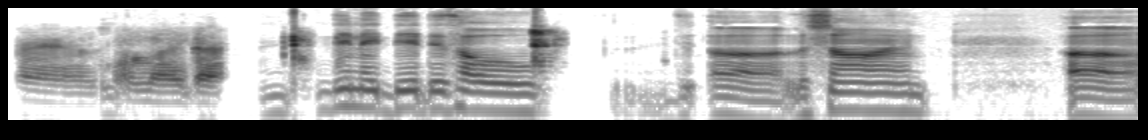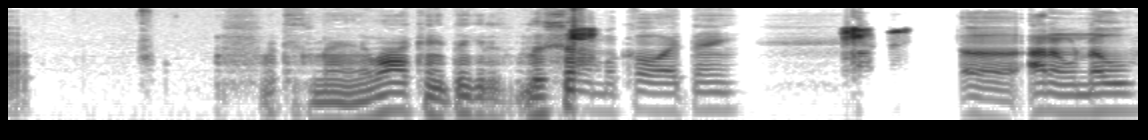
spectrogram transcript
span, something like that. then they did this whole uh LeSean uh what's his man? Why I can't think of this LeSean McCoy thing. Uh I don't know.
